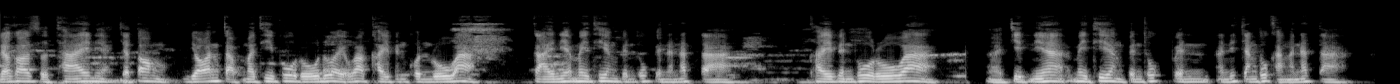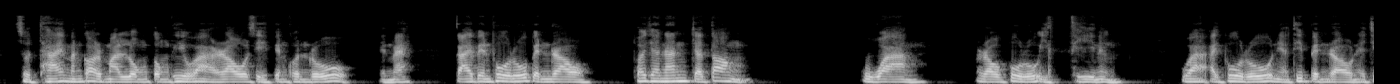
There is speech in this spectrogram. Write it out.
แล้วก็สุดท้ายเนี่ยจะต้องย้อนกลับมาที่ผู้รู้ด้วยว่าใครเป็นคนรู้ว่า กายเนี้ยไม่เที่ยงเป็นทุกข์เป็นอนัตตา ใครเป็นผู้รู้ว่าจิตเนี้ยไม่เที่ยงเป็นทุกข์เป็นอนิจจังทุกขังอนัตตา สุดท้ายมันก็มาลงตรงที่ว่าเราสิเป็นคนรู้เห็นไหมกลายเป็นผู้รู้เป็นเรา เพราะฉะนั้นจะต้องวางเราผู้รู้อีกทีหนึ่งว่าไอ้ผู้รู้เนี่ยที่เป็นเราเนี่ยจ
